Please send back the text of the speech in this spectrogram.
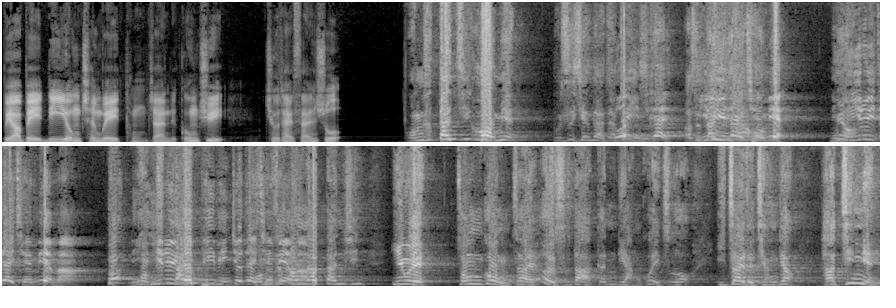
不要被利用成为统战的工具。邱泰三说：“我们是担心后面，不是现在在。所以你看，一律在前面，你一律在前面嘛？不，你一律跟批评就在前面嘛？我们是帮他担心，因为中共在二十大跟两会之后一再的强调，他今年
